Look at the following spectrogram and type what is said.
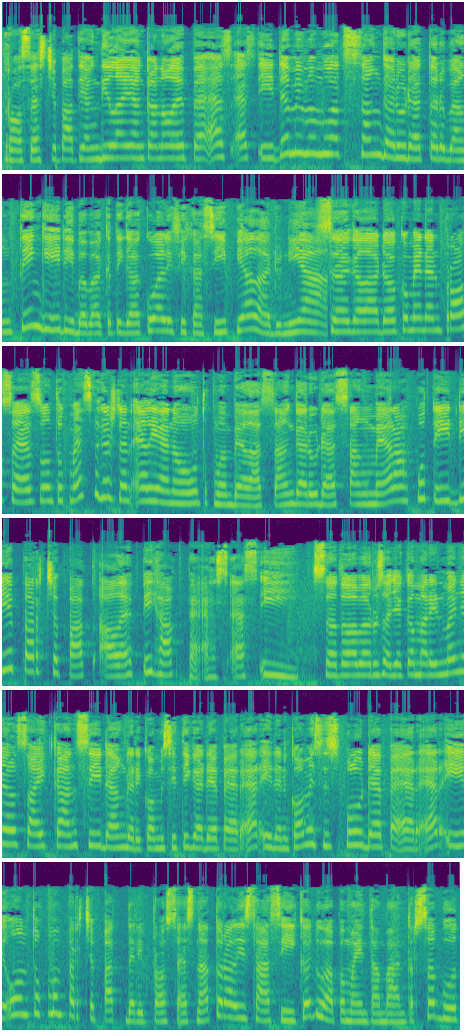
Proses cepat yang dilayangkan oleh PSSI demi membuat Sang Garuda terbang tinggi di babak ketiga kualifikasi Piala Dunia. Segala dokumen dan proses untuk Messengers dan Eliano untuk membela Sang Garuda Sang Merah Putih dipercepat oleh pihak PSSI. Setelah baru saja kemarin menyelesaikan sidang dari Komisi 3 DPR RI dan Komisi 10 DPR RI untuk mempercepat dari proses naturalisasi kedua pemain tambahan tersebut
